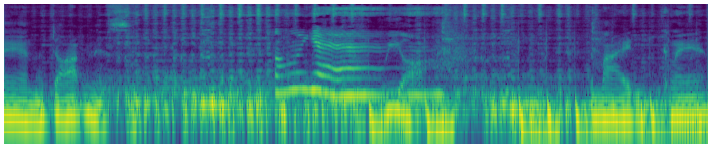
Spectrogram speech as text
clan of darkness. Oh yeah. We are the mighty clan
